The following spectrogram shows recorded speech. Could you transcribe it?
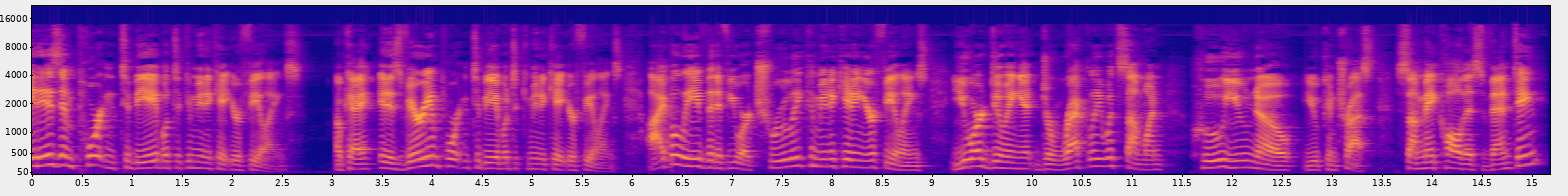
it is important to be able to communicate your feelings. Okay? It is very important to be able to communicate your feelings. I believe that if you are truly communicating your feelings, you are doing it directly with someone who you know you can trust. Some may call this venting,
